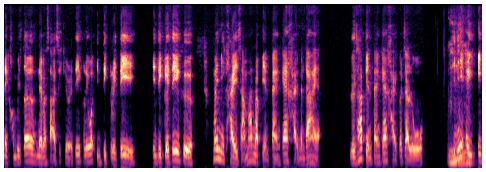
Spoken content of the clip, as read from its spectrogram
ในคอมพิวเตอร์ในภาษา security เขาเรียกว่า integrity integrity คือไม่มีใครสามารถมาเปลี่ยนแปลงแก้ไขมันได้อะหรือถ้าเปลี่ยนแปลงแก้ไขก็จะรู้ ทีนี้ไอ้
